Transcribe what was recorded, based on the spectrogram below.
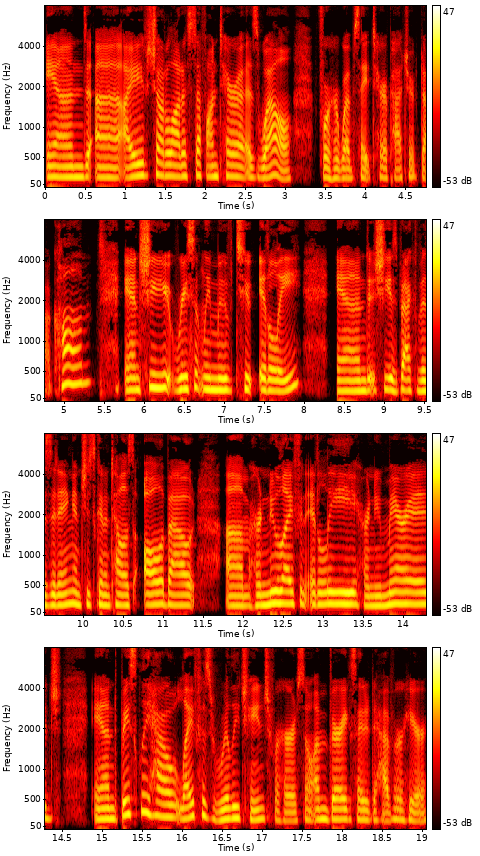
And uh, I shot a lot of stuff on Tera as well for her website, terapatrick.com. And she recently moved to Italy and she is back visiting and she's going to tell us all about um, her new life in Italy, her new marriage, and basically how life has really changed for her. So I'm very excited to have her here.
